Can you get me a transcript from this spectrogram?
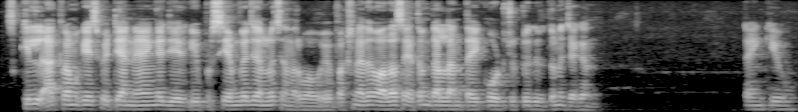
స్కిల్ అక్రమ కేసు పెట్టి అన్యాయంగా జైలుకి ఇప్పుడు సీఎంగా జనంలో చంద్రబాబు. విపక్ష నేత హోదా సైతం గల్లంతై కోర్టు చుట్టూ తిరుగుతున్న జగన్. Thank you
